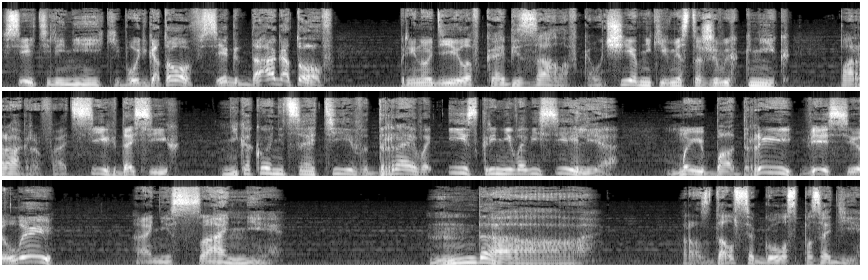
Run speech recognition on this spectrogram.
Все эти линейки «Будь готов! Всегда готов!» Принудиловка, обязаловка, учебники вместо живых книг, параграфы от сих до сих. Никакой инициативы, драйва, искреннего веселья. Мы бодры, веселы, а не Санни. «Да...» Раздался голос позади.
